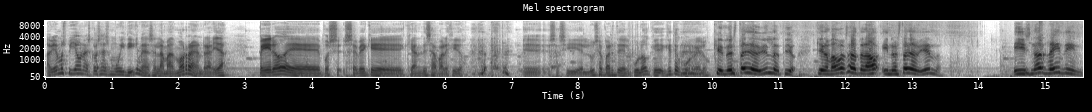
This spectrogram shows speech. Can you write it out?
Habíamos pillado unas cosas muy dignas en la mazmorra, en realidad. Pero, eh, pues se- se ve que, que han desaparecido. Eh, es así, el luz se parte del culo. ¿Qué, qué te ocurre, Lu? Que no está lloviendo, tío. Que nos vamos al otro lado y no está lloviendo. It's not raining,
